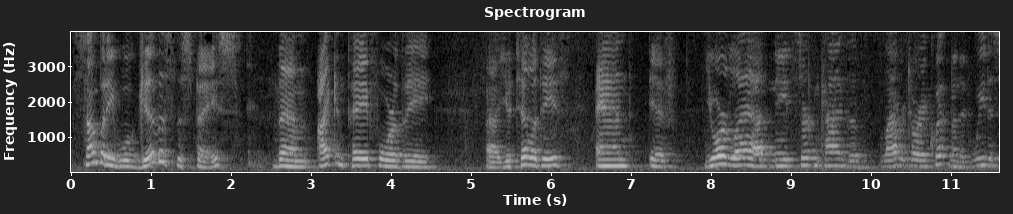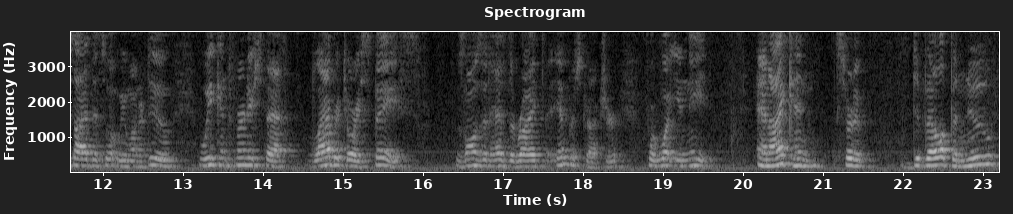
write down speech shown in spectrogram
somebody will give us the space, then I can pay for the uh, utilities. And if your lab needs certain kinds of laboratory equipment, if we decide that's what we want to do, we can furnish that laboratory space as long as it has the right infrastructure for what you need. And I can sort of develop a new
